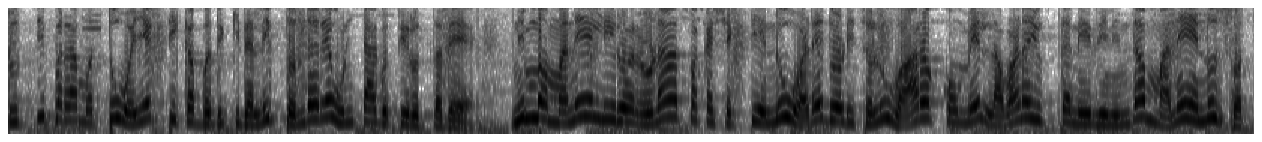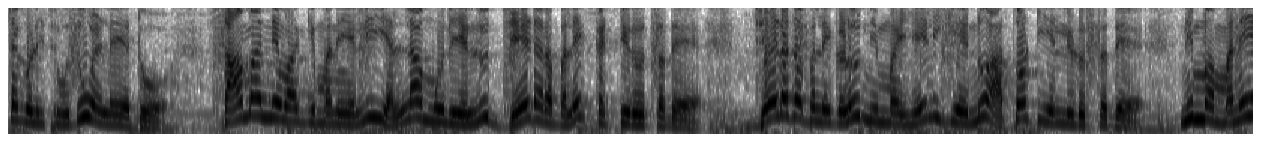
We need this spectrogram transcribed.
ವೃತ್ತಿಪರ ಮತ್ತು ವೈಯಕ್ತಿಕ ಬದುಕಿನಲ್ಲಿ ತೊಂದರೆ ಉಂಟಾಗುತ್ತಿರುತ್ತದೆ. ನಿಮ್ಮ ಮನೆಯಲ್ಲಿರುವ ಋಣಾತ್ಮಕ ಶಕ್ತಿಯನ್ನು ಒಡೆದೋಡಿಸಲು ವಾರಕ್ಕೊಮ್ಮೆ ಲವಣಯುಕ್ತ ನೀರಿನಿಂದ ಮನೆಯನ್ನು ಸ್ವಚ್ಛಗೊಳಿಸುವುದು ಒಳ್ಳೆಯದು. ಸಾಮಾನ್ಯವಾಗಿ ಮನೆಯಲ್ಲಿ ಎಲ್ಲ ಮೂಲೆಯಲ್ಲೂ ಜೇಡರ ಬಲೆ ಕಟ್ಟಿರುತ್ತದೆ. ಜೇಡದ ಬಲೆಗಳು ನಿಮ್ಮ ಏಳಿಗೆಯನ್ನು ಹತೋಟಿಯಲ್ಲಿಡುತ್ತದೆ. ನಿಮ್ಮ ಮನೆಯ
